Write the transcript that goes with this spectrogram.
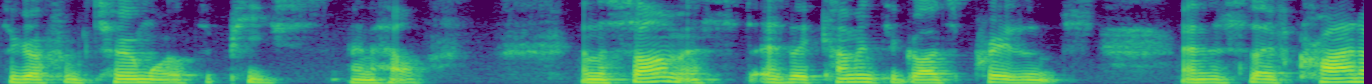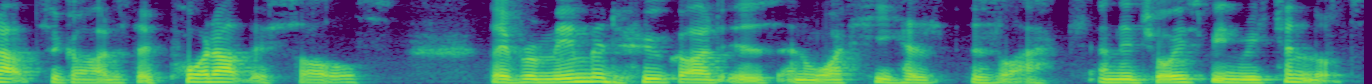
to go from turmoil to peace and health. And the psalmist, as they come into God's presence, and as they've cried out to God, as they've poured out their souls, they've remembered who God is and what He has, is like, and their joy's been rekindled.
